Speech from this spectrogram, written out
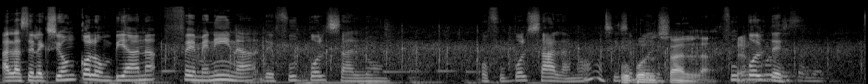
a la selección colombiana femenina de fútbol salón. O fútbol sala, ¿no? Así se Fútbol sala. Fútbol de,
